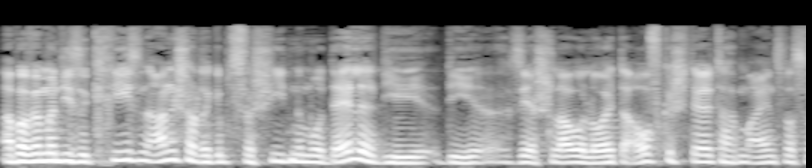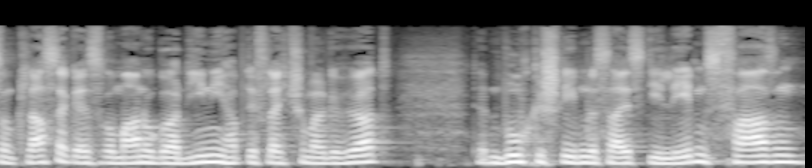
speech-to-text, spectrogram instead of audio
Aber wenn man diese Krisen anschaut, da gibt es verschiedene Modelle, die, die sehr schlaue Leute aufgestellt haben. Eins, was so ein Klassiker ist, Romano Guardini, habt ihr vielleicht schon mal gehört. Der hat ein Buch geschrieben, das heißt Die Lebensphasen.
